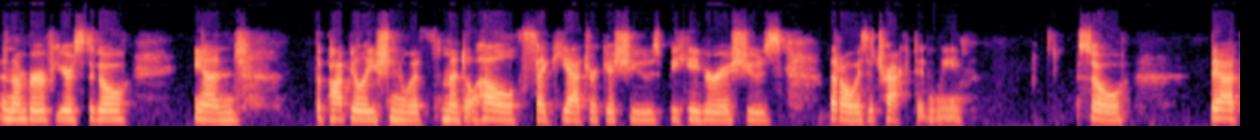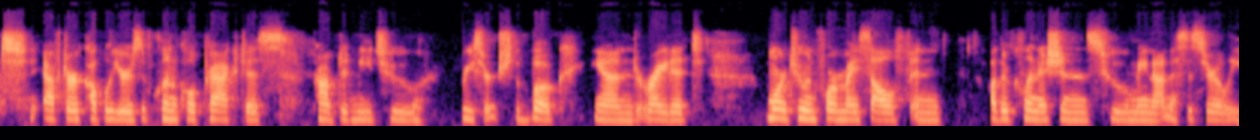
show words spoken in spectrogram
a number of years ago. And the population with mental health, psychiatric issues, behavior issues that always attracted me. So, that after a couple years of clinical practice prompted me to research the book and write it more to inform myself and other clinicians who may not necessarily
